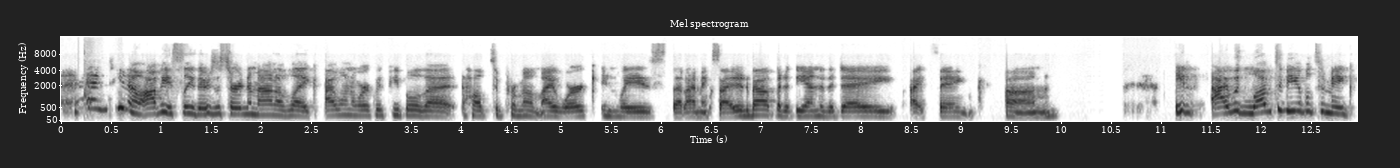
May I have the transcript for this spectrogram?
and you know, obviously, there's a certain amount of like, I want to work with people that help to promote my work in ways that I'm excited about. But at the end of the day, I think um, in, I would love to be able to make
